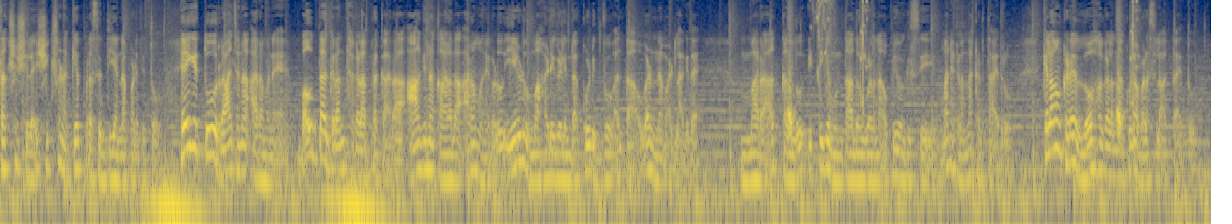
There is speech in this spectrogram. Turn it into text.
ತಕ್ಷಶಿಲೆ ಶಿಕ್ಷಣಕ್ಕೆ ಪ್ರಸಿದ್ಧಿಯನ್ನ ಪಡೆದಿತ್ತು. ಹೇಗಿತ್ತು ರಾಜನ ಅರಮನೆ? ಬೌದ್ಧ ಗ್ರಂಥಗಳ ಪ್ರಕಾರ ಆಗಿನ ಕಾಲದ ಅರಮನೆಗಳು ಏಳು ಮಹಡಿಗಳಿಂದ ಕೂಡಿದ್ವು ಅಂತ ವರ್ಣನೆ ಮಾಡಲಾಗಿದೆ. ಮರ, ಕಲ್ಲು, ಇಟ್ಟಿಗೆ ಮುಂತಾದವುಗಳನ್ನು ಉಪಯೋಗಿಸಿ ಮನೆಗಳನ್ನು ಕಟ್ತಾ ಇದ್ರು. ಕೆಲವೊಂದು ಕಡೆ ಲೋಹಗಳನ್ನು ಕೂಡ ಬಳಸಲಾಗ್ತಾ ಇತ್ತು.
